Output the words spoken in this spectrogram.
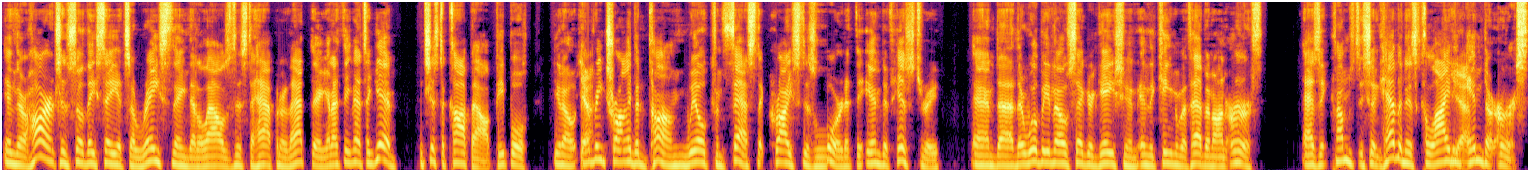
in their hearts, and so they say it's a race thing that allows this to happen or that thing. And I think that's again, it's just a cop out. People, you know, yeah. every tribe and tongue will confess that Christ is Lord at the end of history, and uh, there will be no segregation in the kingdom of heaven on earth as it comes to so heaven is colliding yeah. into earth.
